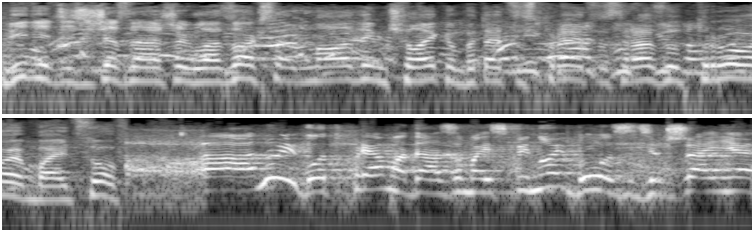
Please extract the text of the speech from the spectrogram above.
Видите, сейчас на наших глазах с молодым человеком пытаются справиться сразу трое бойцов. А, ну и вот прямо, да, за моей спиной было задержание.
